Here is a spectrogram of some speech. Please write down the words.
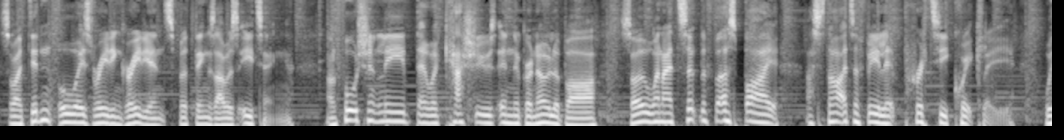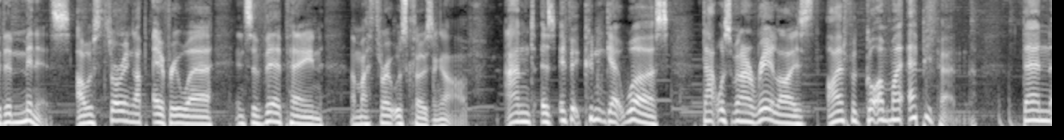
so I didn't always read ingredients for things I was eating. Unfortunately, there were cashews in the granola bar, so when I took the first bite, I started to feel it pretty quickly. Within minutes, I was throwing up everywhere in severe pain and my throat was closing up. And as if it couldn't get worse, that was when I realised I had forgotten my EpiPen. Then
